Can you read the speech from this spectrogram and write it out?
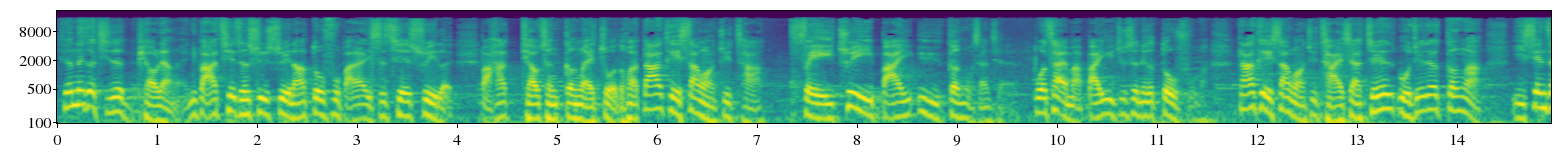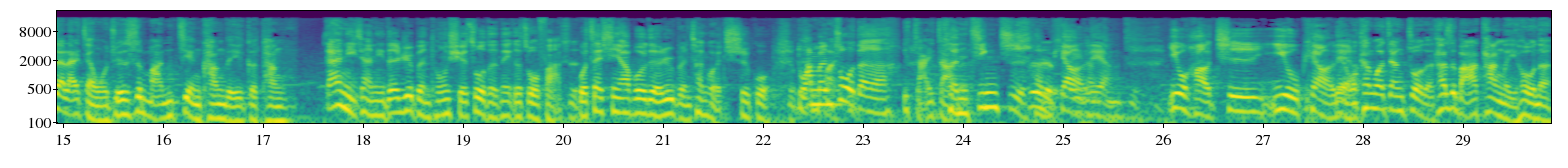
其实那个其实很漂亮哎，你把它切成碎碎，然后豆腐把它也是切碎了，把它调成羹来做的话，大家可以上网去查翡翠白玉羹。我想起来了，菠菜嘛，白玉就是那个豆腐嘛，大家可以上网去查一下。其实我觉得羹啊，以现在来讲，我觉得是蛮健康的一个汤。刚才你讲你的日本同学做的那个做法，是我在新加坡的日本餐馆吃过，他们做的很精致，很漂亮，又好吃又漂亮。我看过这样做的，他是把它烫了以后呢，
